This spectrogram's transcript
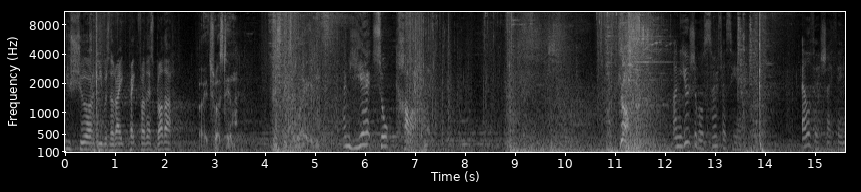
You sure he was the right pick for this, brother? I trust him. He speaks plain. And yet so colorfully. Unusual surface here. Elvish, I think.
